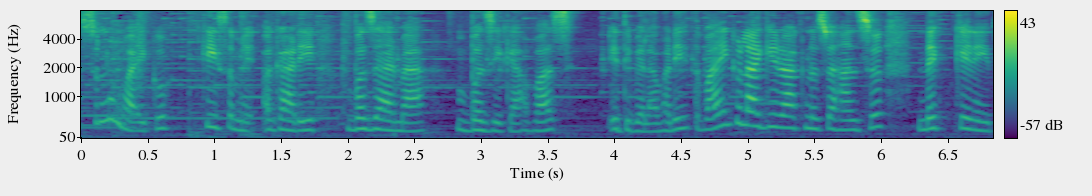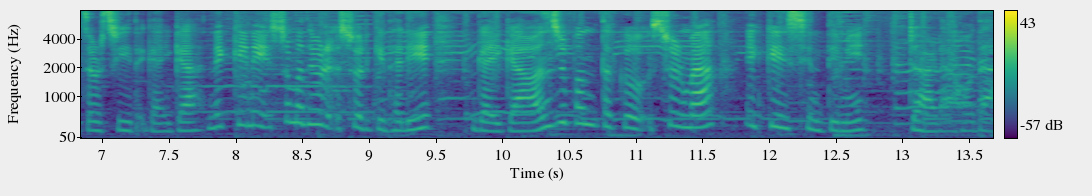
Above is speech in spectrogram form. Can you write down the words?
सुन्नुभएको केही समय अगाडि बजारमा बजेका आवाज। यति बेला भने तपाईँको लागि राख्न चाहन्छु निकै नै चर्चित गायिका निकै नै सुमधुर स्वरकी धरी गायिका अन्जु पन्तको सुरमा एकैछिन तिमी टाढा हुँदा।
